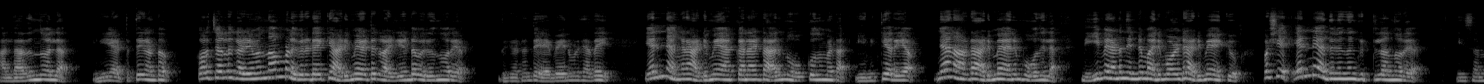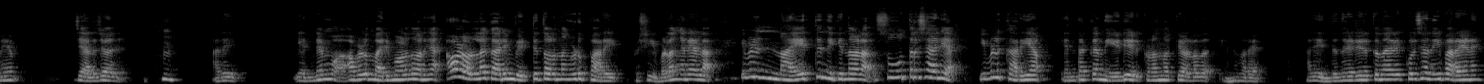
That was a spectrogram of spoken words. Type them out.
അല്ലാതൊന്നുമല്ല. ഇനി ഏട്ടത്തെ കണ്ടോ? കുറച്ചാൾ കഴിയുമ്പോൾ നമ്മൾ ഇവരുടെയൊക്കെ അടിമയായിട്ട് കഴിയേണ്ടി വരും എന്ന് പറയാം. ഇത് കേട്ടൻ ദേവേനെ അതെ എന്നെ അങ്ങനെ അടിമയാക്കാനായിട്ട് ആരും നോക്കൊന്നും വേണ്ട. എനിക്കറിയാം. ഞാൻ ആരുടെ അടിമയാനും പോകുന്നില്ല. നീ വേണം നിന്റെ മരുമോളുടെ അടിമയാക്കോ പക്ഷെ എന്നെ അതിൽ നിന്നും കിട്ടില്ല എന്ന് പറയാം. ഈ സമയം ജലജോ അതെ. എന്റെ അവൾ മരുമോളെന്ന് പറഞ്ഞാൽ അവളുള്ള കാര്യം വെട്ടി തുറന്നങ്ങോട്ട് പറയും. പക്ഷെ ഇവളങ്ങനെയല്ല. ഇവൾ നയത്തി നിൽക്കുന്നവളാ. സൂത്രശാലിയാ. ഇവൾക്കറിയാം എന്തൊക്കെ നേടിയെടുക്കണമെന്നൊക്കെ ഉള്ളത് എന്ന് പറയാം. അല്ല എന്ത് നേടിയെടുക്കുന്നതിനെ കുറിച്ചാണ് നീ പറയണേ?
